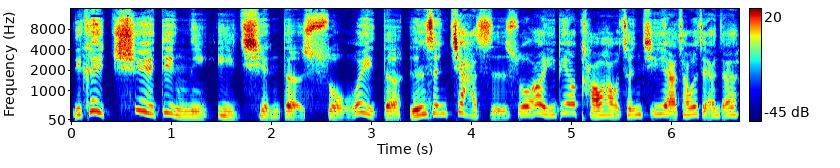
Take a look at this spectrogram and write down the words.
你可以确定你以前的所谓的人生价值，说啊，一定要考好成绩啊，才会怎样怎样。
